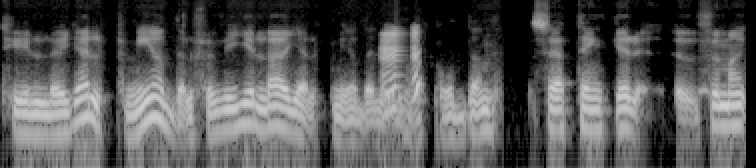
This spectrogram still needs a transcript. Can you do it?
till hjälpmedel, för vi gillar hjälpmedel i den här podden. Så jag tänker, för man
